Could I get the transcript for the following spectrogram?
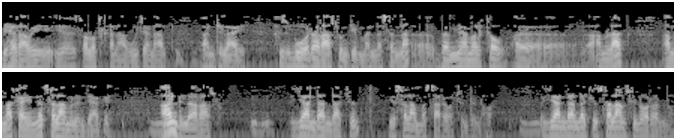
ብሔራዊ የጸሎት ቀን አውጀናል። አንድ ላይ ህዝቡ ወደ ራሱ እንዲመለስና በሚያመልከው አምላክ አማካይነት ሰላምን እንዲያገኝ አንድ ለራሱ እያንዳንዳችን የሰላም መሳሪያዎች እንድንሆን እያንዳንዳችን ሰላም ሲኖረን ነው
